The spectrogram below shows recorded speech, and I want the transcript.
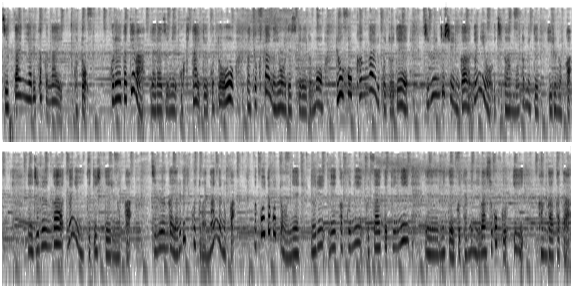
絶対にやりたくないこと、これだけはやらずに置きたいということを、まあ、極端なようですけれども、両方考えることで、自分自身が何を一番求めているのか、え自分が何に適しているのか、自分がやるべきことは何なのか、まあ、こういったことをね、より明確に具体的に、えー、見ていくためにはすごくいい考え方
